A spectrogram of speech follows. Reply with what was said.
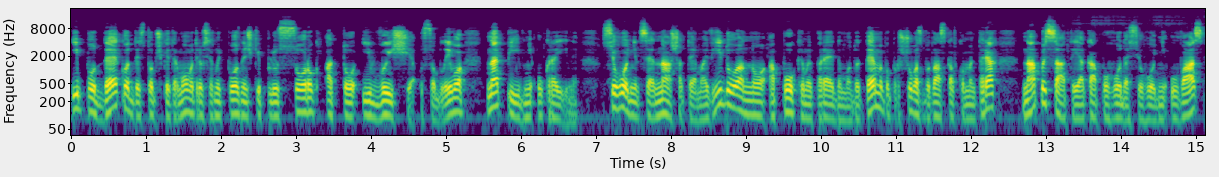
і подекуди стопчики термометрів сягнуть позначки плюс 40, а то і вище, особливо на півдні України. Сьогодні це наша тема відео. Ну а поки ми перейдемо до теми, попрошу вас, будь ласка, в коментарях написати, яка погода сьогодні у вас,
